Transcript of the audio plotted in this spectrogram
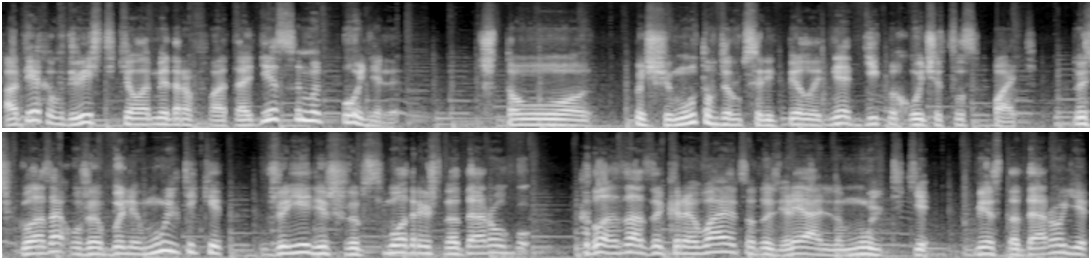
Отъехав 200 километров от Одессы, мы поняли, что почему-то вдруг средь бела дня дико хочется спать. То есть в глазах уже были мультики, уже едешь, смотришь на дорогу, глаза закрываются, то есть реально мультики вместо дороги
